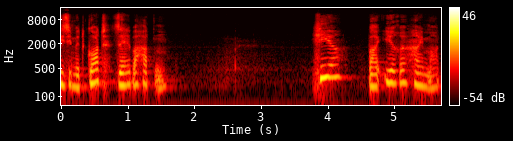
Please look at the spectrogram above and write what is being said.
die sie mit Gott selber hatten. Hier war ihre Heimat.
